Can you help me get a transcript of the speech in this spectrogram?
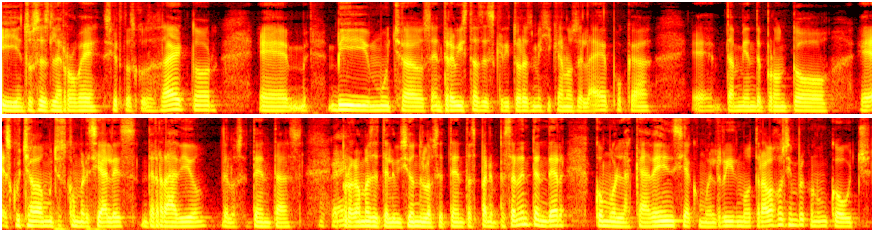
Y entonces le robé ciertas cosas a Héctor. Eh, vi muchas entrevistas de escritores mexicanos de la época. Eh, también de pronto eh, escuchaba muchos comerciales de radio de los 70s, programas de televisión de los 70s, para empezar a entender como la cadencia, como el ritmo. Trabajo siempre con un coach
